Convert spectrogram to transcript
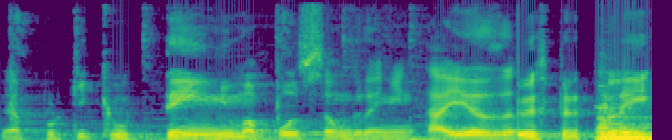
né, por que, que eu tenho uma posição grande em Taesa, eu expliquei,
